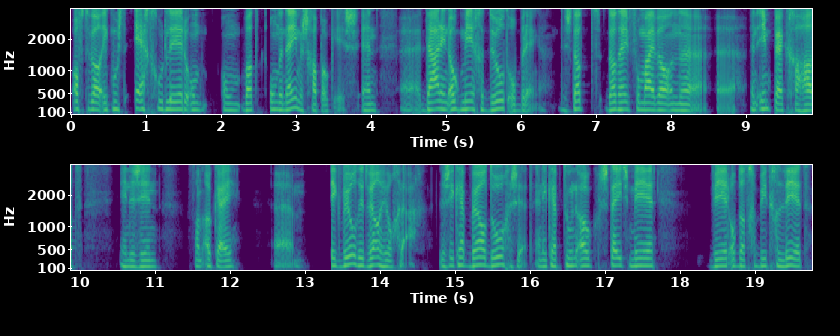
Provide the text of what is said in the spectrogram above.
Oftewel, ik moest echt goed leren om, om wat ondernemerschap ook is. En uh, daarin ook meer geduld opbrengen. Dus dat, dat heeft voor mij wel een, uh, een impact gehad in de zin van oké, um, ik wil dit wel heel graag. Dus ik heb wel doorgezet. En ik heb toen ook steeds meer weer op dat gebied geleerd.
